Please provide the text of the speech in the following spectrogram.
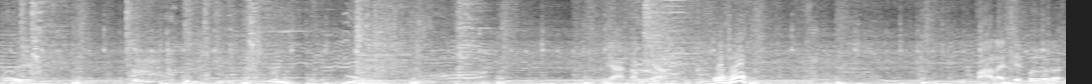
เฮ้ยไม่อยากทำไม่อยากโอ้โหาไลท์เซเบอร์ด้วย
